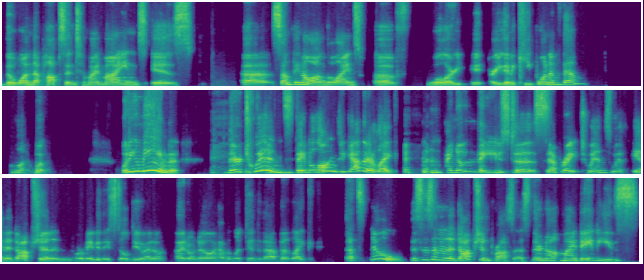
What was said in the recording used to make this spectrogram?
the one that pops into my mind is uh, something along the lines of, "Well, are you are you going to keep one of them?" Like, what What do you mean? They're twins. They belong together. Like i know that they used to separate twins with in adoption and or maybe they still do. I don't i don't know. I haven't looked into that but like that's no this isn't an adoption process. They're not my babies.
